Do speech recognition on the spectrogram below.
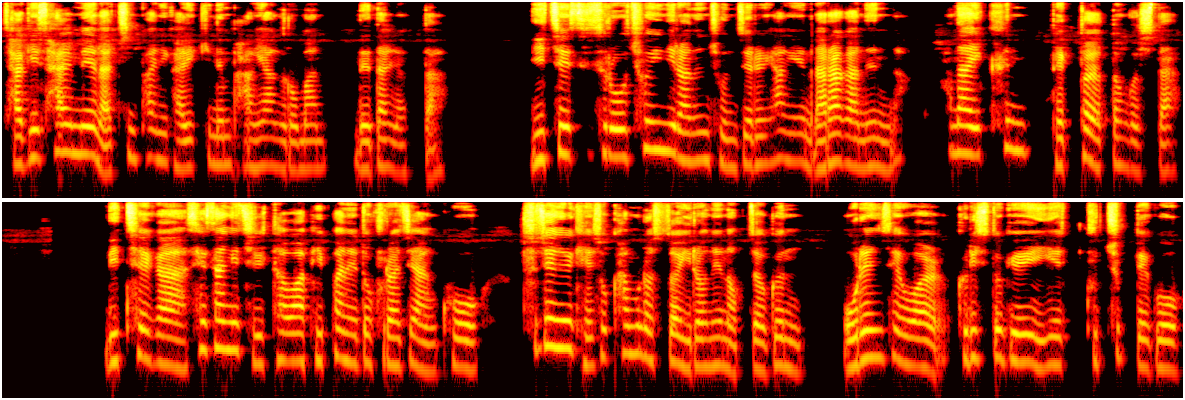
자기 삶의 나침판이 가리키는 방향으로만 내달렸다. 니체 스스로 초인이라는 존재를 향해 날아가는 하나의 큰 벡터였던 것이다. 니체가 세상의 질타와 비판에도 굴하지 않고 투쟁을 계속함으로써 이뤄낸 업적은 오랜 세월 그리스도교에 의해 구축되고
